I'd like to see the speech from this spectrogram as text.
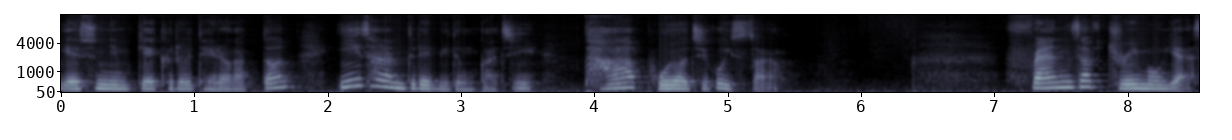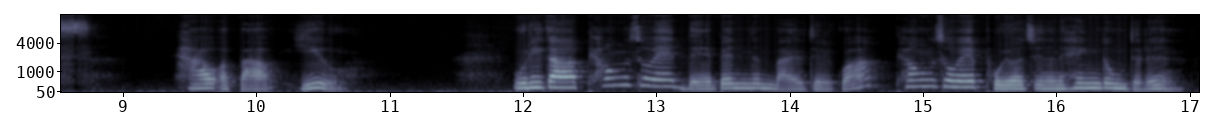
예수님께 그를 데려갔던 이 사람들의 믿음까지 다 보여지고 있어요. Friends of Dream Oh Yes, how about you? 우리가 평소에 내뱉는 말들과 평소에 보여지는 행동들은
